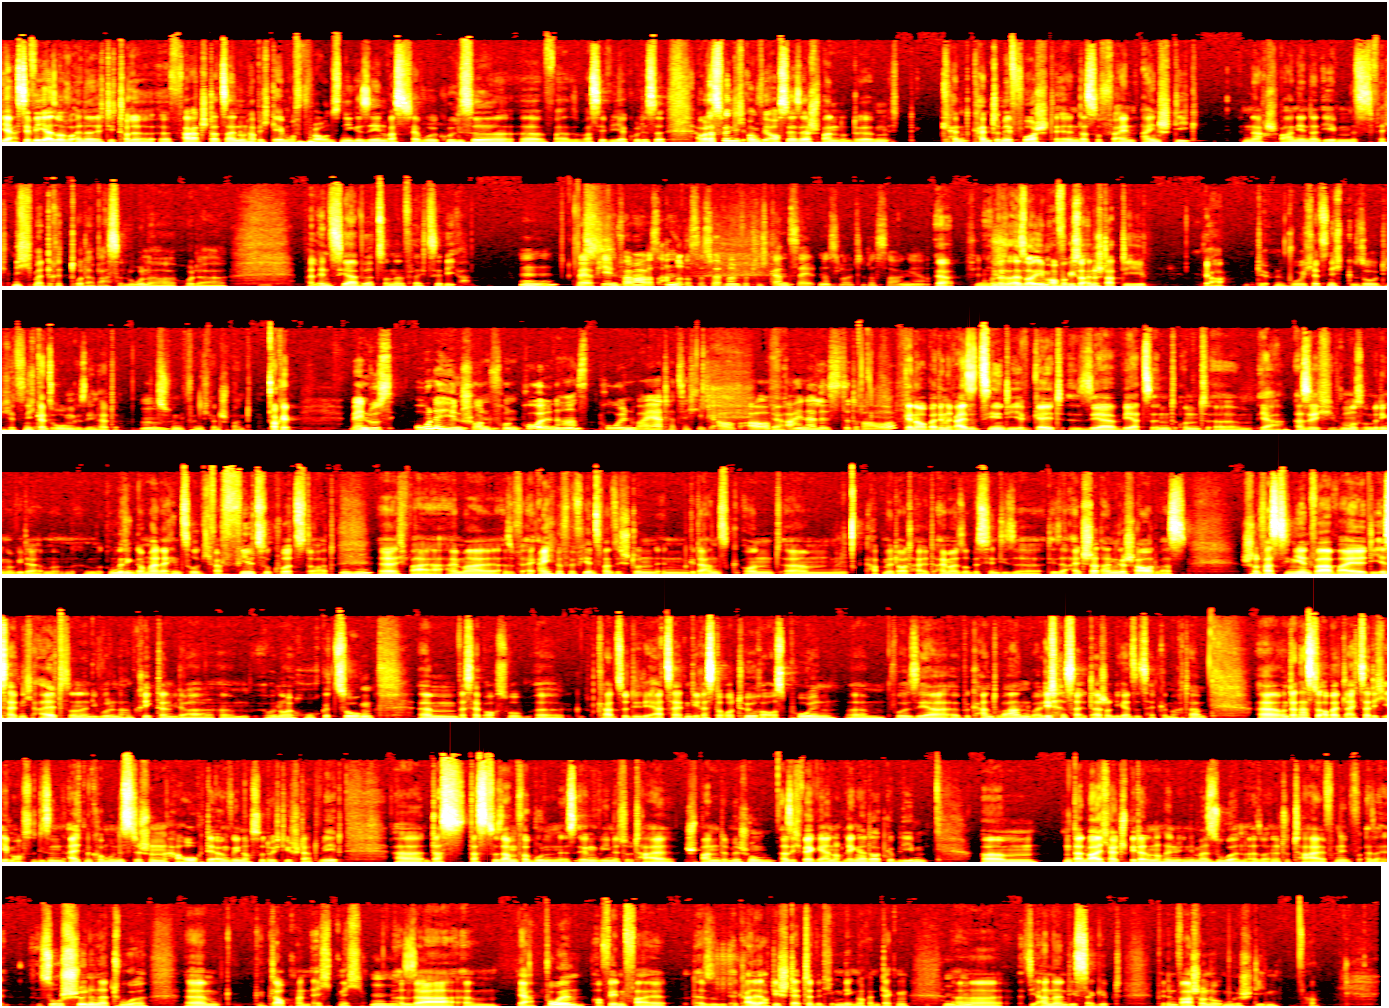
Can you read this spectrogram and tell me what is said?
ja, Sevilla soll wohl eine richtig tolle äh, Fahrradstadt sein. Nun habe ich Game of Thrones nie gesehen, was ja wohl Kulisse, äh, was Sevilla Kulisse. Aber das finde ich irgendwie auch sehr, sehr spannend. Und ähm, ich kann, könnte mir vorstellen, dass so für einen Einstieg nach Spanien dann eben es vielleicht nicht Madrid oder Barcelona oder Valencia wird, sondern vielleicht Sevilla. Mhm. Wäre auf jeden Fall mal was anderes. Das hört man wirklich ganz selten, dass Leute das sagen, ja. Ja. Finde ich Und das ist also eben auch wirklich so eine Stadt, die, ja, die, wo ich jetzt nicht so, die ich jetzt nicht ganz oben gesehen hätte. Das Mhm. find, fand ich ganz spannend. Okay. Wenn du es ohnehin schon von Polen hast, Polen war ja tatsächlich auch auf Ja. einer Liste drauf. Genau, bei den Reisezielen, die Geld sehr wert sind. Und ähm, ja, also ich muss unbedingt mal wieder, unbedingt nochmal dahin zurück. Ich war viel zu kurz dort. Mhm. Äh, ich war einmal, also eigentlich nur für 24 Stunden in Gdansk und ähm, habe mir dort halt einmal so ein bisschen diese, diese Altstadt angeschaut, was schon faszinierend war, weil die ist halt nicht alt, sondern die wurde nach dem Krieg dann wieder ähm, neu hochgezogen, ähm, weshalb auch so äh, gerade zu DDR-Zeiten die Restaurateure aus Polen ähm, wohl sehr äh, bekannt waren, weil die das halt da schon die ganze Zeit gemacht haben. Äh, und dann hast du aber gleichzeitig eben auch so diesen alten kommunistischen Hauch, der irgendwie noch so durch die Stadt weht. Äh, das, das zusammen verbunden ist irgendwie eine total spannende Mischung. Also ich wäre gern noch länger dort geblieben. Ähm, und dann war ich halt später noch in, in den Masuren, also eine total von den, also so schöne Natur, ähm, glaubt man echt nicht. Mhm. Also da, ähm, ja, Polen auf jeden Fall, also gerade auch die Städte will ich unbedingt noch entdecken, Mhm. äh, die anderen, die es da gibt. Bin in Warschau nur umgestiegen. Ja.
